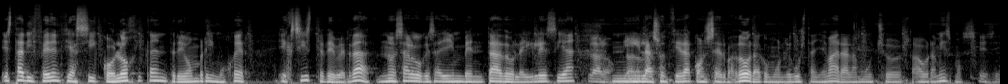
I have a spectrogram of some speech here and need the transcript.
Esta diferencia psicológica entre hombre y mujer existe de verdad, no es algo que se haya inventado la Iglesia Claro, ni claro. la sociedad conservadora, como le gusta llamar a la muchos ahora mismo. Sí, sí.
